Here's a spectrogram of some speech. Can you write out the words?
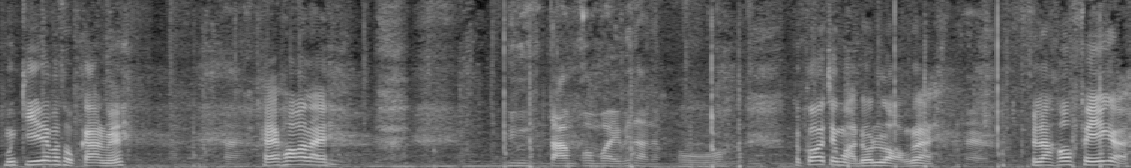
เมื่อกี้ได้ประสบการณ์ไหมใช่แพ้เพราะอะไร ดึงตามความไวไม่ทันครับอ๋อแล้วก็จังหวะโดนหลอกด้วยเวลาเขาเฟกอะ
